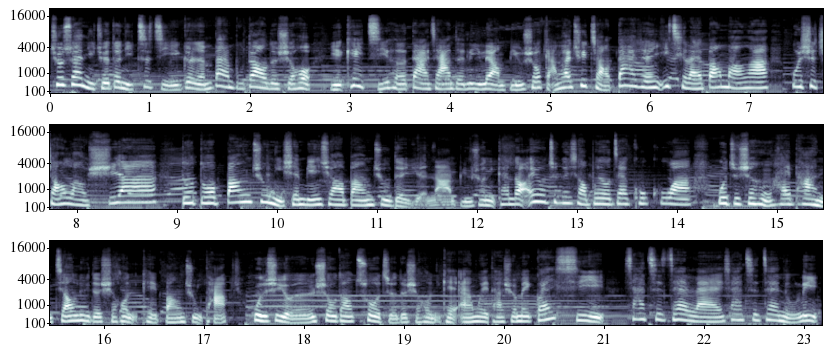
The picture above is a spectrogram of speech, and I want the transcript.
就算你觉得你自己一个人办不到的时候，也可以集合大家的力量，比如说赶快去找大人一起来帮忙啊，或是找老师啊，多多帮助你身边需要帮助的人啊。比如说你看到，哎呦，这个小朋友在哭哭啊，或者是很害怕、很焦虑的时候，你可以帮助他；或者是有人受到挫折的时候，你可以安慰他说没关系，下次再来，下次再努力，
